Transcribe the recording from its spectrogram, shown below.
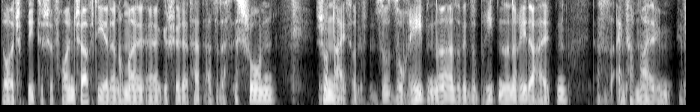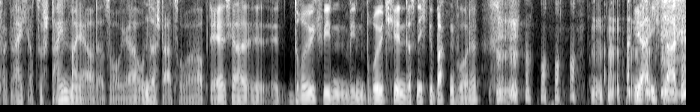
deutsch-britische Freundschaft, die er dann nochmal äh, geschildert hat. Also das ist schon, schon nice. Und so, so Reden, ne? also wenn so Briten so eine Rede halten, das ist einfach mal im, im Vergleich auch zu Steinmeier oder so, ja, unser Staatsoberhaupt. Der ist ja äh, dröch wie ein, wie ein Brötchen, das nicht gebacken wurde. ja, ich sag's,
